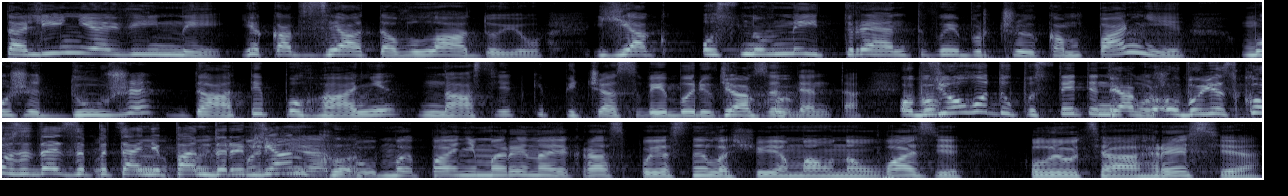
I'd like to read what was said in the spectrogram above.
та лінія війни, яка взята владою як основний тренд виборчої кампанії, може дуже дати погані наслідки під час виборів президента. Обов- Цього допустити не Дякую. можна. Обов'язково задай запитання пан Дерев'янко. Пані Марина якраз пояснила, що я мав на увазі, коли оця агресія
